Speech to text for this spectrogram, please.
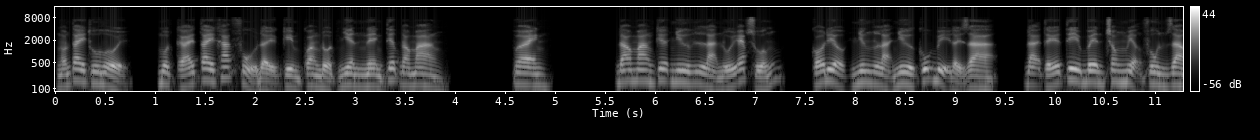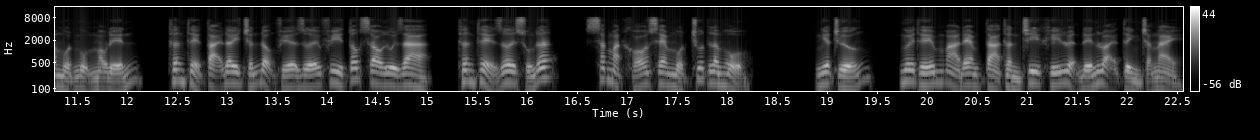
ngón tay thu hồi, một cái tay khác phủ đẩy kim quang đột nhiên nên tiếp đao mang. Vâng! Đao mang kia như là núi ép xuống, có điều nhưng là như cũng bị đẩy ra, đại tế ti bên trong miệng phun ra một ngụm màu đến, thân thể tại đây chấn động phía dưới phi tốc sau lui ra, thân thể rơi xuống đất, sắc mặt khó xem một chút lâm hổ. Nghiệt trướng, ngươi thế mà đem tà thần chi khí luyện đến loại tình trạng này.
